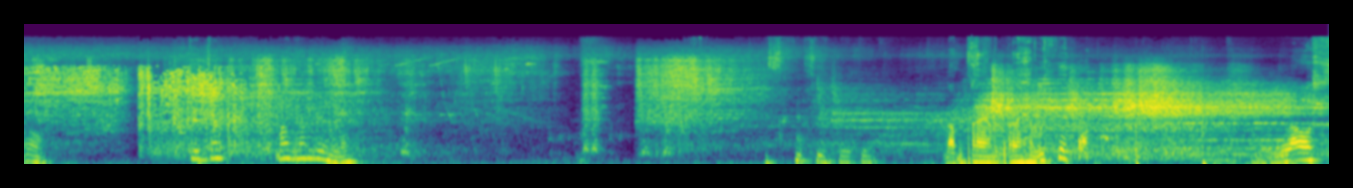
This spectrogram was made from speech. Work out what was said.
Oh. Is that my number. Да прям прям. Лаос.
